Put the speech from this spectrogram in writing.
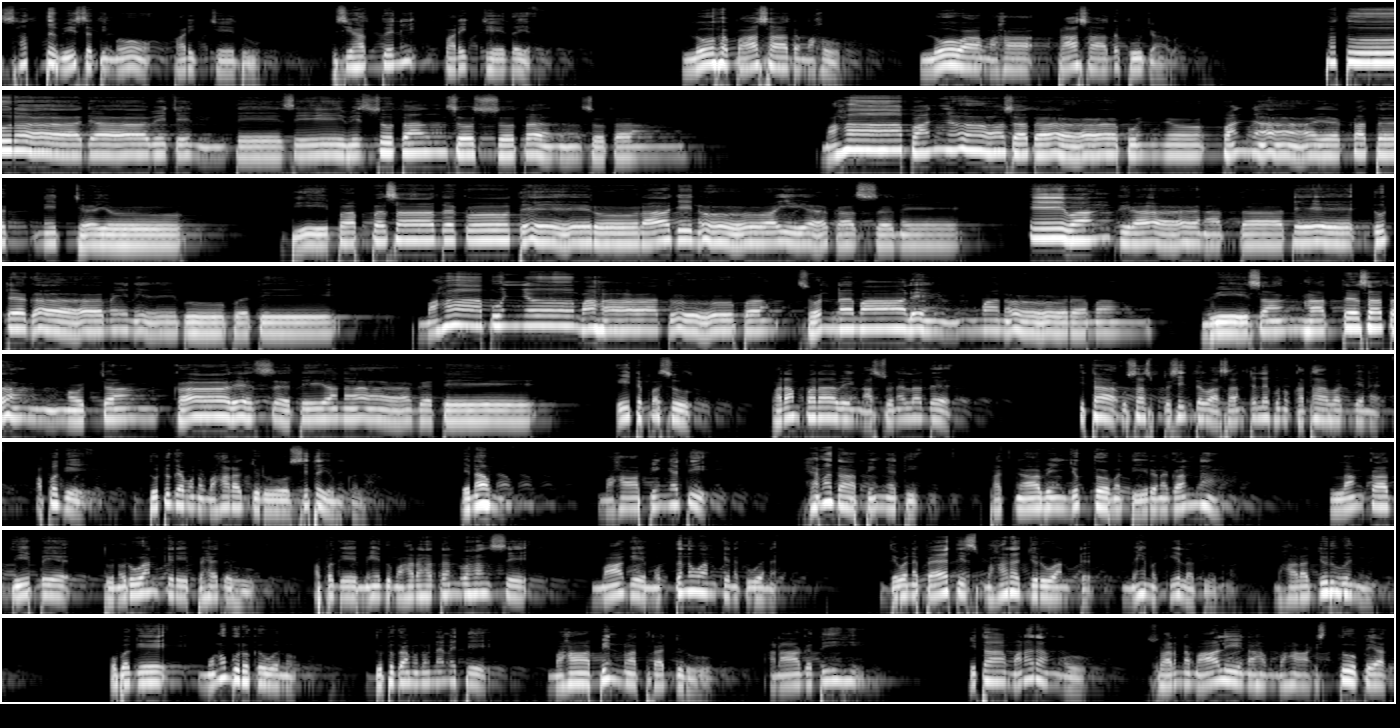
සත්ත වේසතිමෝ පරිච්ඡේදෝ. 27 වෙනි පරිච්ඡේදය. ලෝහ පාසාද මහෝ. ලෝවා මහා ප්‍රාසාද පූජාව. තතෝ රාජා විචින්තේසි විසුතං සොස්සතං සොතං. මහා පඤ්ඤෝ සදා පුඤ්ඤෝ පඤ්ඤාය කත නිච්චයෝ දීපප්පසාදකෝ තේරෝ රාජිනෝ අයකස්සමේ එවං කිරානත්තා තේ දුට්ටගාමිනී භූපති. මහා පුඤ්ඤෝ මහා තූපං සොන්නමාලෙන් මනෝරමං. විසංහත් සතං ඔච්ඡං කාරස්සති අනාගතේ ඊට පසු පරම්පරාවෙන් අස්වන ලද ඊතා උසස් ප්‍රසිද්ධව අසන්ට ලැබුණු කතාවක් ගැන අපගේ දුටුගැමුණු මහරජුරෝ සිත යොමු කළා. එනම් මහා පිං ඇති හැමදා පිං ඇති ප්‍රඥාවෙන් යුක්තවම තීරණ ගන්නා ලංකා ද්වීපය තුනුරුවන් කෙරේ පැහැද වූ අපගේ මිහිඳු මහරහතන් වහන්සේ මාගේ මුත්තණුවන් කෙනෙකු වන දෙවන පෑතිස් මහරජුරවන්ට මෙහෙම කියලා තියෙනවා. මහරජුරුවනි ඔබගේ මොනුබුරක වනු දුටුගමනු නැමැති මහා පින්වත් රජුරු අනාගතයේ ඊතා මනරං වූ ස්වර්ණමාලී නම් මහා ස්තූපයක්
